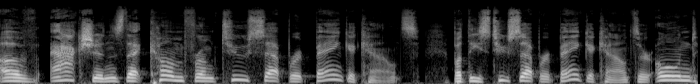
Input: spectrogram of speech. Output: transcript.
of actions that come from two separate bank accounts. But these two separate bank accounts are owned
